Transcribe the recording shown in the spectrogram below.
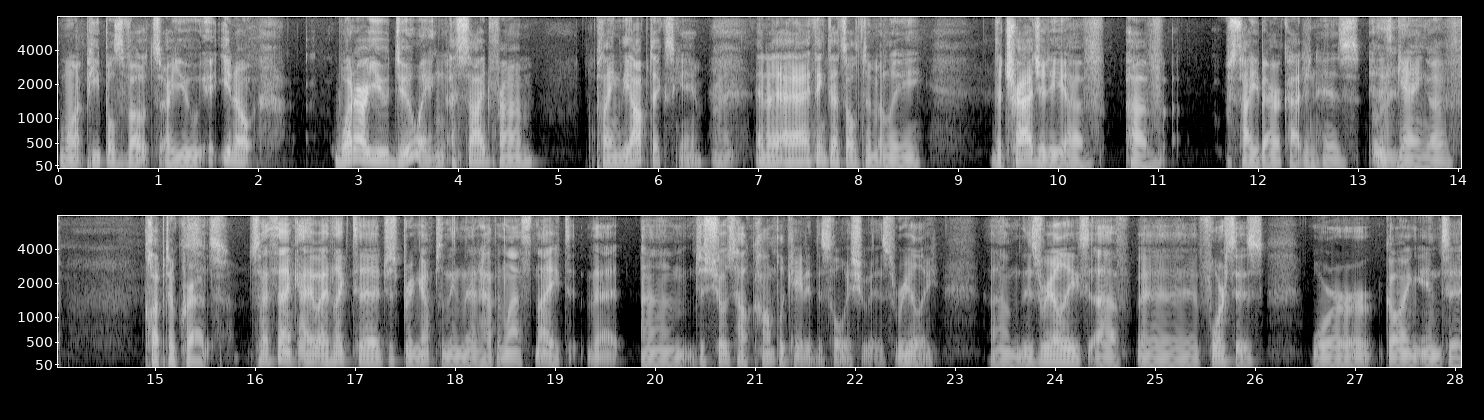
want people's votes? Are you, you know, what are you doing aside from playing the optics game? Right. And I, I think that's ultimately the tragedy of of Saeb Erekat and his his Right. gang of kleptocrats. So I think I, I'd like to just bring up something that happened last night that um, just shows how complicated this whole issue is. Really, um, the Israeli uh, uh, forces were going into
